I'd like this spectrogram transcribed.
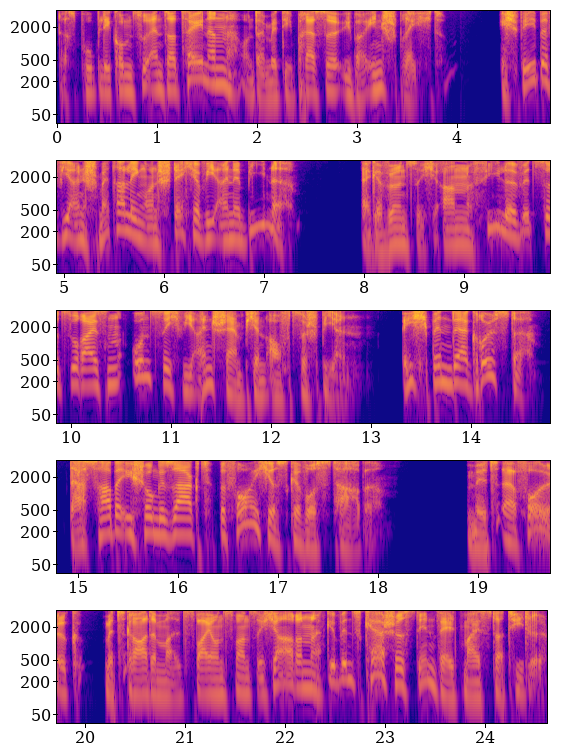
das Publikum zu entertainen und damit die Presse über ihn spricht. Ich schwebe wie ein Schmetterling und steche wie eine Biene. Er gewöhnt sich an, viele Witze zu reißen und sich wie ein Champion aufzuspielen. Ich bin der Größte. Das habe ich schon gesagt, bevor ich es gewusst habe. Mit Erfolg, mit gerade mal 22 Jahren, gewinnt Cassius den Weltmeistertitel.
